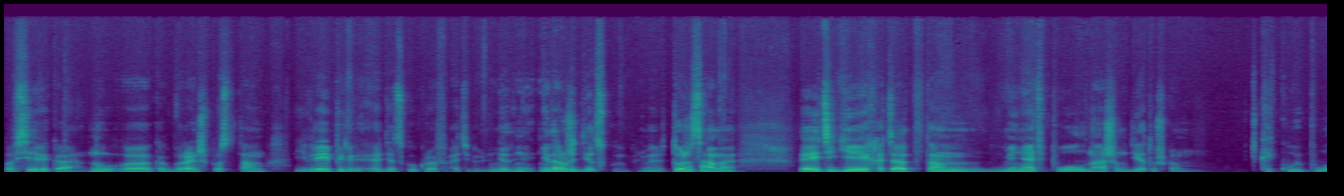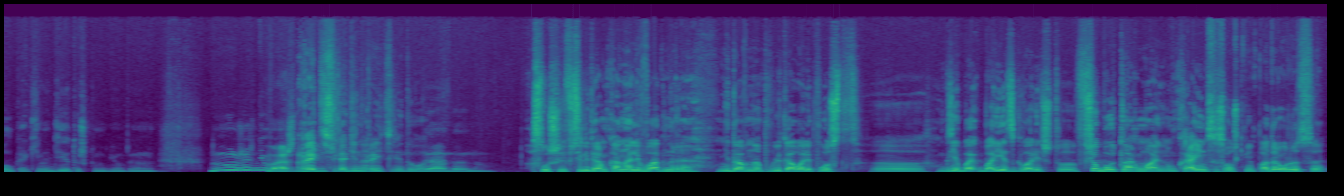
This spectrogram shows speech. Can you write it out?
во все века. Ну, э, как бы раньше просто там евреи пили э, детскую кровь, а теперь не, не, же детскую, понимаешь? То же самое. Эти геи хотят там менять пол нашим дедушкам. Какой пол? Каким дедушкам? Ну, уже не важно. Родитель один, родитель два. Да, да, ну. Слушай, в телеграм-канале Вагнера недавно опубликовали пост, э, где боец говорит, что все будет нормально, украинцы с русскими подружатся,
